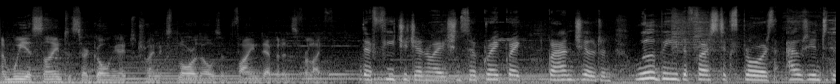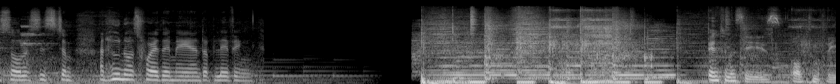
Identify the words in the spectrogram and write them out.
And we as scientists are going out to try and explore those and find evidence for life. Their future generations, their great great grandchildren, will be the first explorers out into the solar system, and who knows where they may end up living. Intimacy is ultimately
